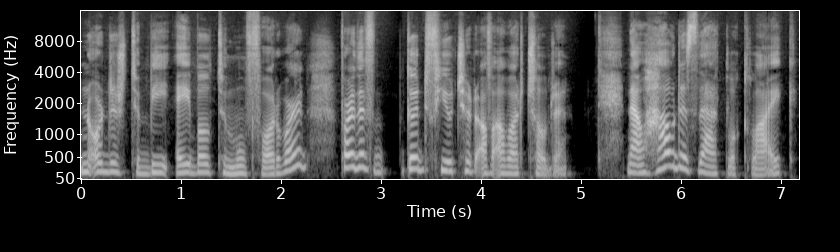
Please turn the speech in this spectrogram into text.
in order to be able to move forward for the good future of our children. Now, how does that look like?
